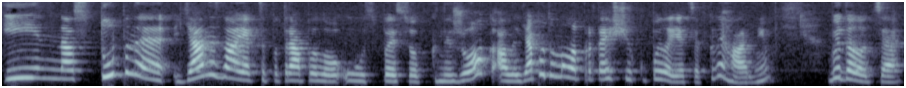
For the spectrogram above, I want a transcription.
І наступне, я не знаю, як це потрапило у список книжок, але я подумала про те, що купила я це в книгарні. Видало це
